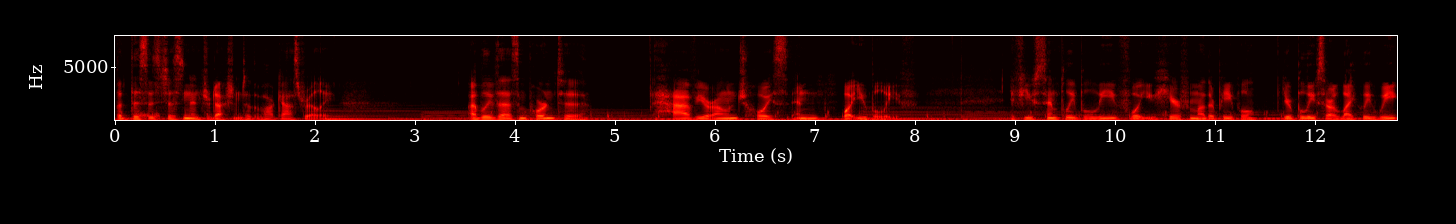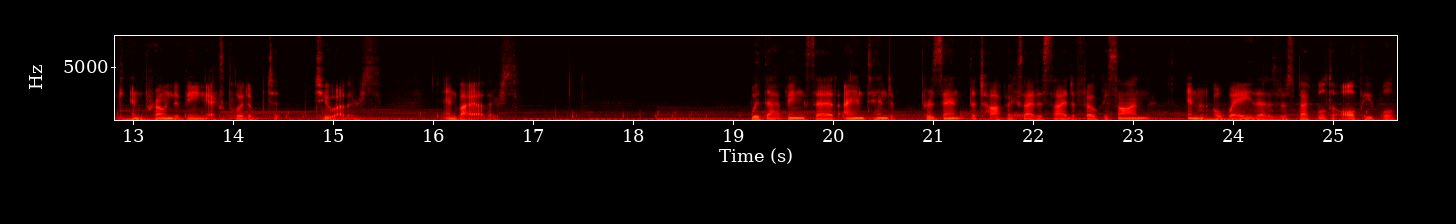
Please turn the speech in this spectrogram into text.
but this is just an introduction to the podcast really. I believe that it's important to have your own choice in what you believe. If you simply believe what you hear from other people, your beliefs are likely weak and prone to being exploited to, to others and by others. With that being said, I intend to present the topics I decide to focus on in a way that is respectful to all people,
